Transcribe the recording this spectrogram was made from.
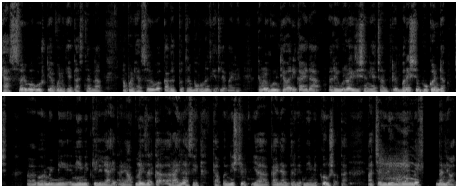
ह्या सर्व गोष्टी आपण घेत असताना आपण ह्या सर्व कागदपत्र बघूनच घेतले पाहिजे. त्यामुळे गुंठेवारी कायदा रेग्युलरायझेशन याच्या अंतर्गत बरेचसे भूखंड गव्हर्नमेंटने नियमित केलेले आहेत आणि आपलंही जर का राहिलं असेल तर आपण निश्चित या कायद्याअंतर्गत नियमित करू शकता. आजच्या व्हिडिओमध्ये एवढंच. धन्यवाद.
